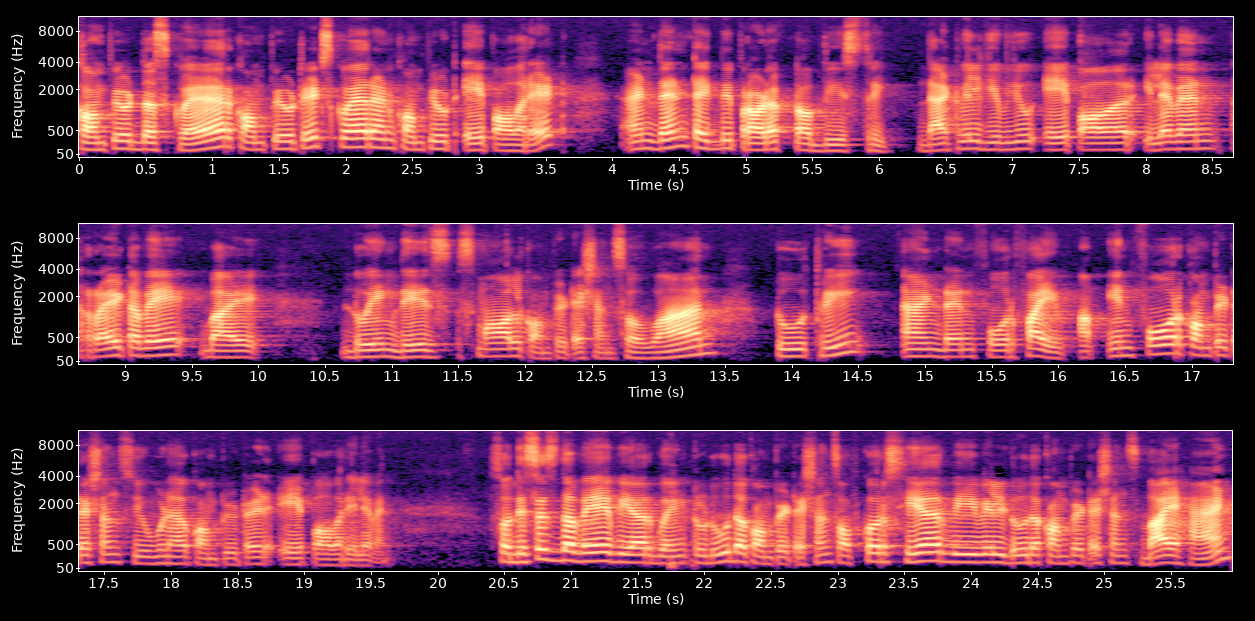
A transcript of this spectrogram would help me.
compute the square, compute its square and compute a power 8 and then take the product of these 3. That will give you a power 11 right away by doing these small computations. So, 1, 2, 3 and then 4, 5. Um, in 4 computations you would have computed a power 11. So, this is the way we are going to do the computations. Of course, here we will do the computations by hand.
